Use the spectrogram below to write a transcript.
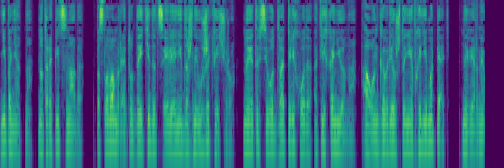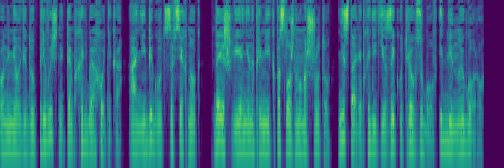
Непонятно, но торопиться надо. По словам Рету, дойти до цели они должны уже к вечеру, но это всего два перехода от их каньона, а он говорил, что необходимо пять. Наверное, он имел в виду привычный темп ходьбы охотника, а они бегут со всех ног. Да и шли они напрямик по сложному маршруту, не стали обходить язык у трех зубов и длинную гору.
